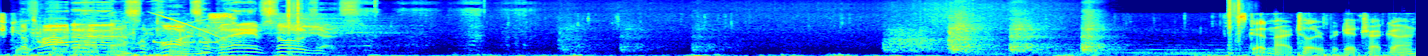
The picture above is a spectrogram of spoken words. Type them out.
HQ. The is pretty bad, fatherland though, to be supports the brave soldiers. Let's get an artillery brigade truck going.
